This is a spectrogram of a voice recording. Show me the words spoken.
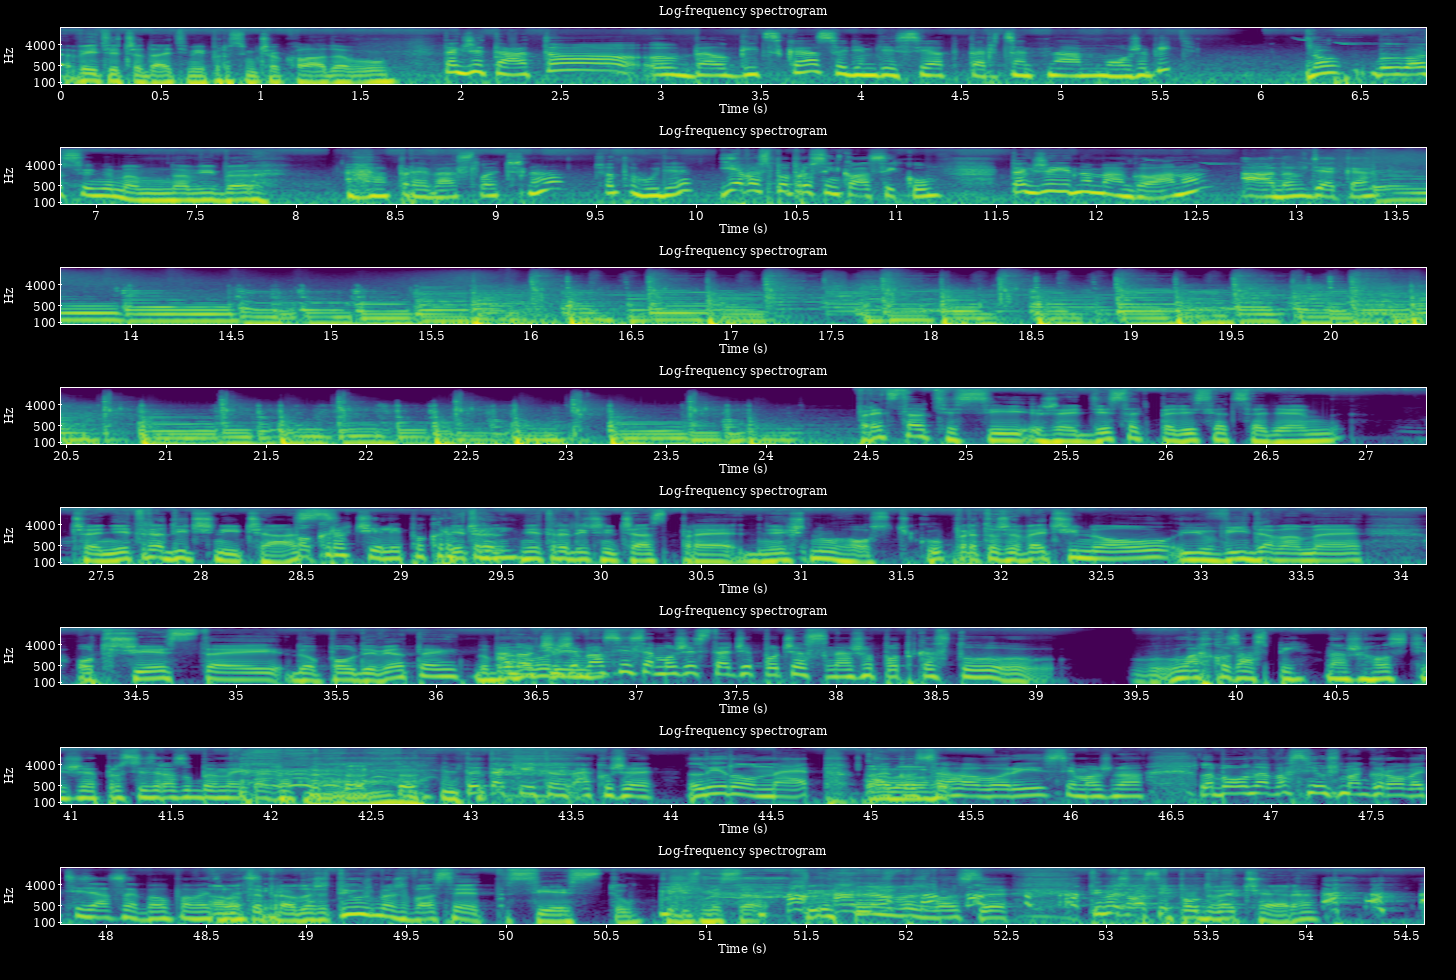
Viete čo, dajte mi prosím čokoládovú. Takže táto eh, belgická 70% môže byť? No, asi nemám na výber. A pre vás, slečna? Čo to bude? Ja vás poprosím klasiku. Takže jedno mango, áno? Áno, vďaka. Predstavte si, že 10.57 čo je netradičný čas. Pokročili, pokročili. Netra, netradičný čas pre dnešnú hostku, pretože väčšinou ju vydávame od 6. do pol 9. Áno, čiže vlastne sa môže stať, že počas nášho podcastu ľahko zaspí náš host, že proste zrazu budeme iba, že... to je taký ten akože little nap, ako Áno. sa hovorí, si možno, lebo ona vlastne už má gro veci za sebou, povedzme Áno, to je pravda, že ty už máš vlastne siestu, keby sme sa... Ty už máš vlastne, ty máš vlastne podvečer.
